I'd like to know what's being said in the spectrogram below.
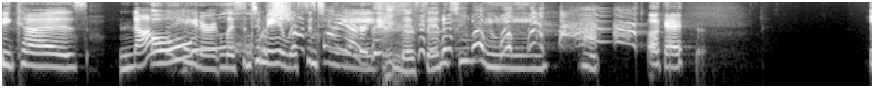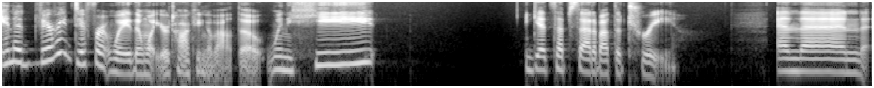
Because not oh, the hater. Listen to me. Listen to fired. me. Listen to me. okay. In a very different way than what you're talking about, though, when he gets upset about the tree. And then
